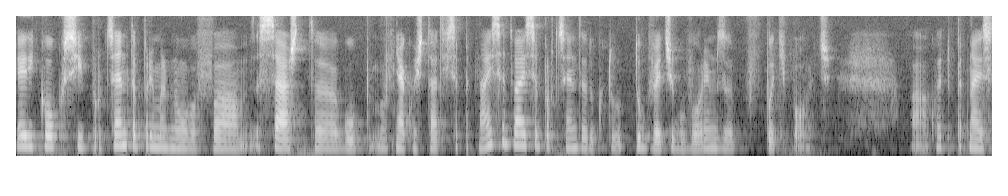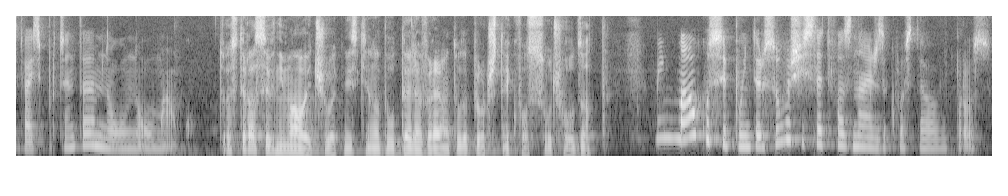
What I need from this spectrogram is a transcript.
еди колко си процента, примерно в а, САЩ, а, в някои щати са 15-20%, докато тук вече говорим за в пъти повече. А, което 15-20% е много, много малко. Тоест трябва да се внимава и човек наистина да отделя времето да прочете какво се случва отзад. Ми, малко се поинтересуваш и след това знаеш за какво става въпрос.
